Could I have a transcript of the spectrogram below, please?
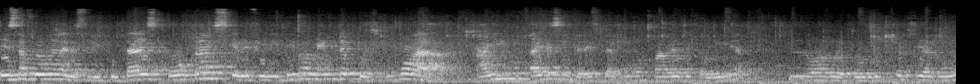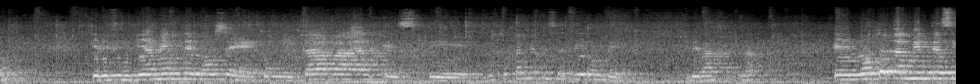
Esa fue una de las dificultades. Otras que definitivamente pues hubo, hay, hay desinterés de algunos padres de familia, no hablo de todo pero sí algunos, que definitivamente no se comunicaban, este, pues totalmente se dieron de, de baja, ¿no? Eh, no totalmente así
